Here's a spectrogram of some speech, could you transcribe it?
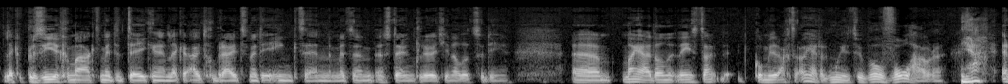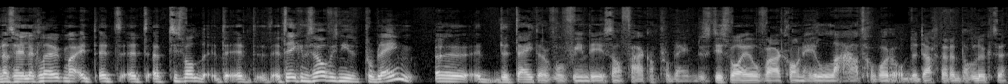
lekker plezier gemaakt met het tekenen. En lekker uitgebreid met de inkt en met een, een steunkleurtje en al dat soort dingen. Um, maar ja, dan ineens kom je erachter, oh ja, dat moet je natuurlijk wel volhouden. Ja. En dat is heel erg leuk, maar het, het, het, het, is wel, het, het, tekenen zelf is niet het probleem. Uh, de tijd ervoor vinden is dan vaak een probleem. Dus het is wel heel vaak gewoon heel laat geworden op de dag dat het nog lukte.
